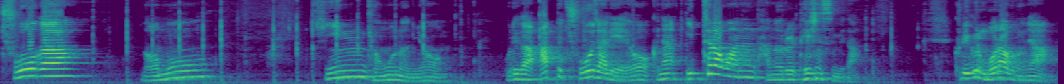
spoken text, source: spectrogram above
주어가 너무 긴 경우는요. 우리가 앞에 주어 자리에요. 그냥 it라고 하는 단어를 대신 씁니다. 그리고 이걸 뭐라 부르냐?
